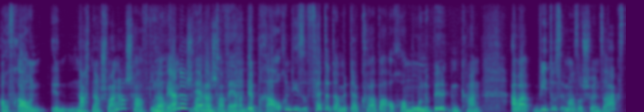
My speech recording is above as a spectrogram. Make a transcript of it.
auch Frauen nach einer Schwangerschaft oder ja, während der Schwangerschaft. Während, während. Wir brauchen diese Fette, damit der Körper auch Hormone bilden kann. Aber wie du es immer so schön sagst,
